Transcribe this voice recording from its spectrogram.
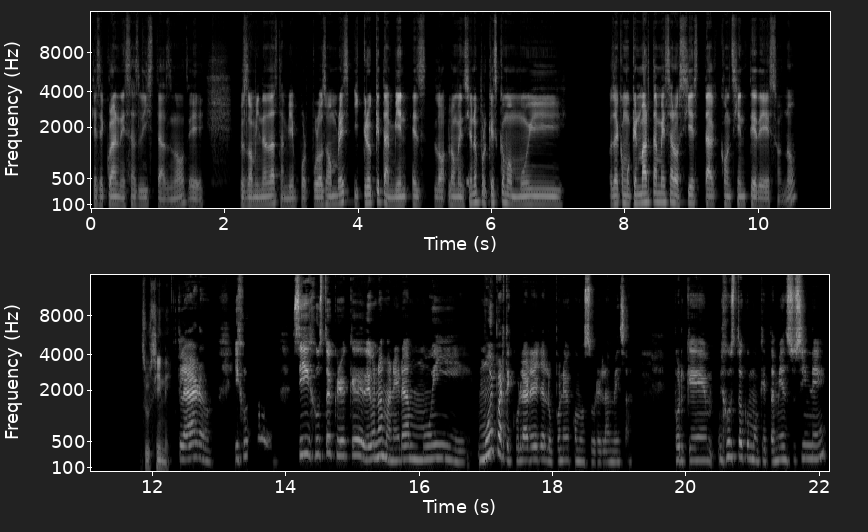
que se cuelan esas listas, ¿no? De, pues dominadas también por puros hombres. Y creo que también es, lo, lo menciono porque es como muy, o sea, como que en Marta Mésaros sí está consciente de eso, ¿no? En su cine. Claro. Y justo Sí, justo creo que de una manera muy, muy particular ella lo pone como sobre la mesa, porque justo como que también su cine,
